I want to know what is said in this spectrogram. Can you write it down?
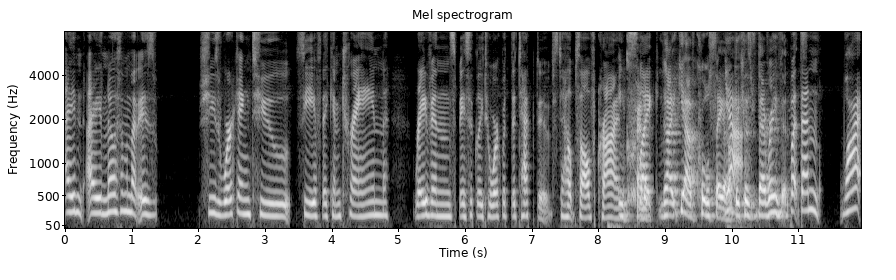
I, I know someone that is. She's working to see if they can train ravens basically to work with detectives to help solve crimes. incredible Like like, yeah of course they are Yeah. because they're ravens But then why?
